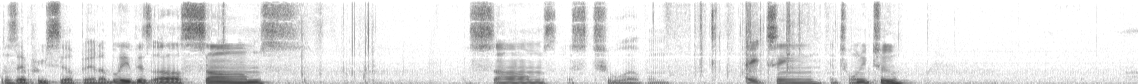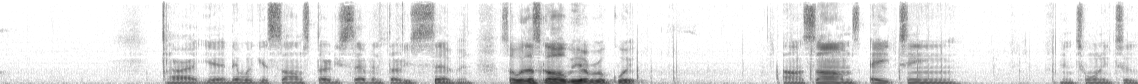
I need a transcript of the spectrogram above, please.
What's that precept at? I believe it's uh Psalms. Psalms, it's two of them. 18 and 22. All right, yeah, then we get Psalms 37, 37. So let's go over here real quick. Uh, Psalms 18 and 22.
